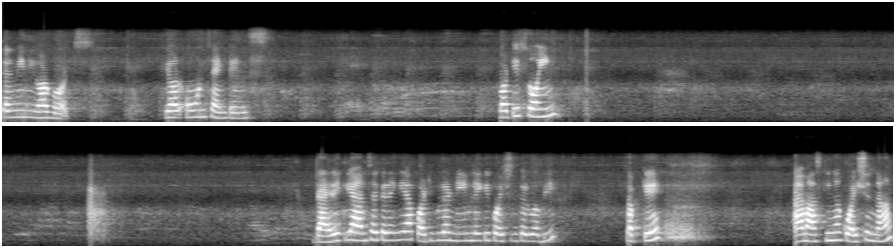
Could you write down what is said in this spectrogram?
Tell me in your words, your own sentence. What is sowing? Directly answer करेंगे या पर्टिकुलर नेम लेके क्वेश्चन करूँ अभी? सबके? I am asking a question ना?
